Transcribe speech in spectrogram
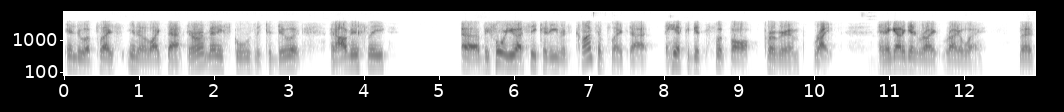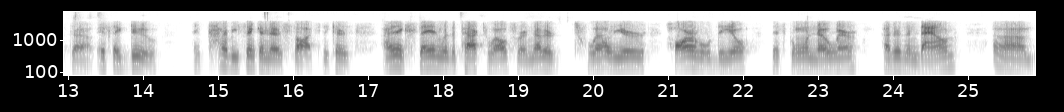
into a place, you know, like that? There aren't many schools that could do it. And obviously, uh, before USC could even contemplate that, they have to get the football program right, and they got to get it right right away. But uh, if they do, they've got to be thinking those thoughts because I think staying with the Pac-12 for another 12-year horrible deal that's going nowhere other than down um,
